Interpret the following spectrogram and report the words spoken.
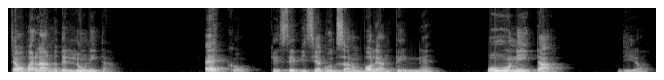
stiamo parlando dell'unità. Ecco che se vi si aguzzano un po' le antenne, unità Dio.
